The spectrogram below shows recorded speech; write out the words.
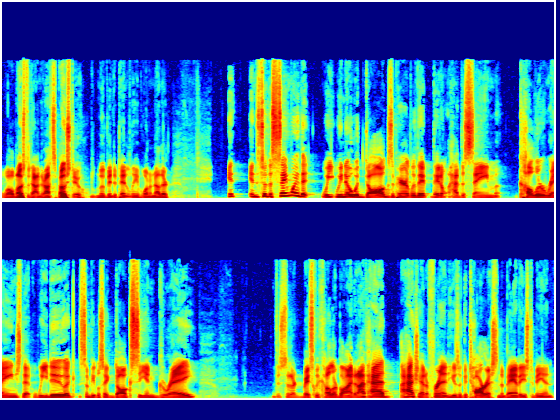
well, most of the time they're not supposed to move independently of one another. And, and so the same way that we, we know with dogs, apparently they, they don't have the same color range that we do. Like some people say dogs see in gray so they're basically colorblind. And I've had, I actually had a friend. He was a guitarist in a band I used to be in.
